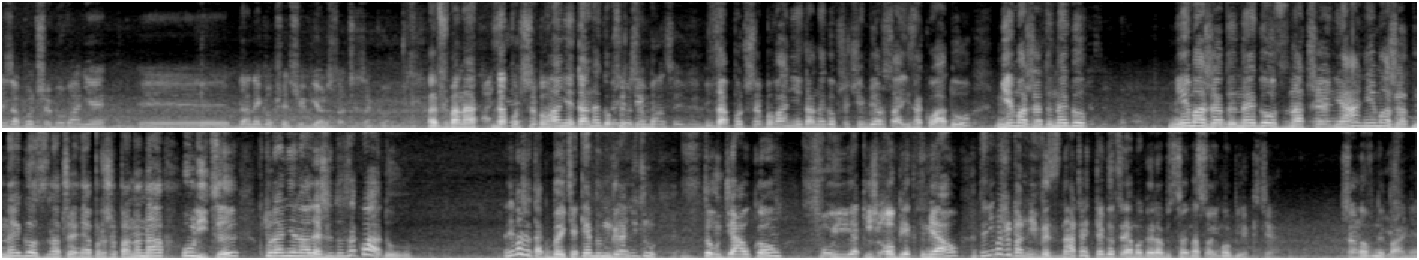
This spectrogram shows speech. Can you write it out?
y, zapotrzebowanie y, danego przedsiębiorstwa czy zakonu. Ale proszę pana, A nie zapotrzebowanie danego tego, co przedsiębiorstwa. pan sobie wymyślił. zapotrzebowanie danego przedsiębiorstwa i zakładu nie ma żadnego, nie ma żadnego znaczenia, nie ma żadnego znaczenia, proszę pana, na ulicy, która nie należy do zakładu. Nie może tak być, jak ja bym graniczył z tą działką, swój jakiś obiekt miał, to nie może pan mi wyznaczać tego, co ja mogę robić na swoim obiekcie. Szanowny panie.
